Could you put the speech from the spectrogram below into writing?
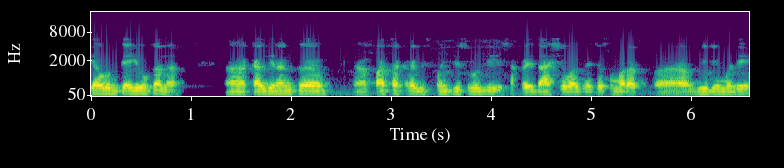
त्यावरून त्या युवकाला काल दिनांक पाच अकरा वीस पंचवीस रोजी सकाळी दहाशे वाजण्याच्या सुमारास विहिरीमध्ये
